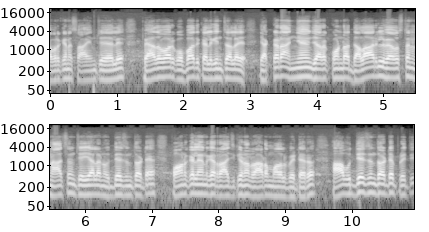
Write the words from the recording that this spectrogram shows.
ఎవరికైనా సాయం చేయాలి. పేదవారికి ఉపాధి కలిగించాలి. ఎక్కడ అన్యాయం జరగకుండా దళారీల వ్యవస్థని నాశనం చేయాలనే ఉద్దేశంతో పవన్ కళ్యాణ్ గారు రాజకీయంలో రావడం మొదలుపెట్టారు. ఆ ఉద్దేశంతో ప్రతి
